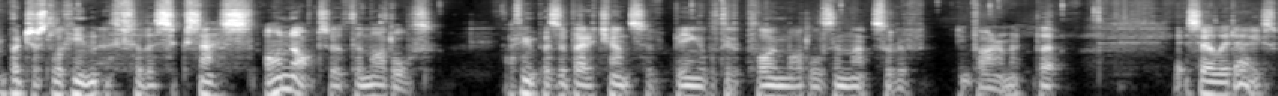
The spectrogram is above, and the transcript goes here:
but just looking for the success or not of the models. I think there's a better chance of being able to deploy models in that sort of environment, but it's early days.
